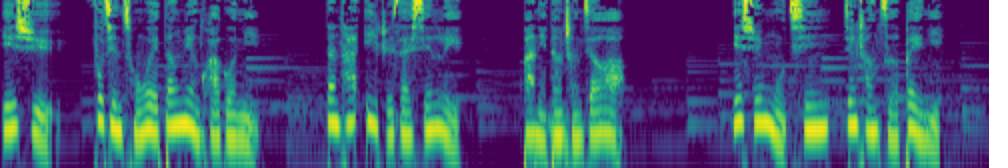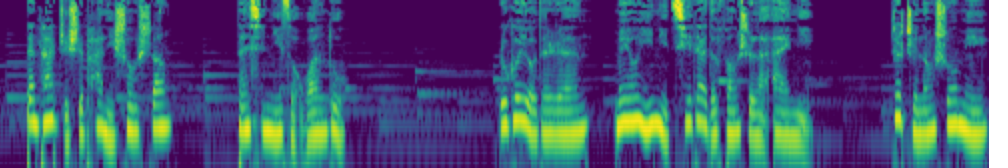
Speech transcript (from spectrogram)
也许父亲从未当面夸过你，但他一直在心里把你当成骄傲。也许母亲经常责备你，但他只是怕你受伤，担心你走弯路。如果有的人没有以你期待的方式来爱你，这只能说明。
